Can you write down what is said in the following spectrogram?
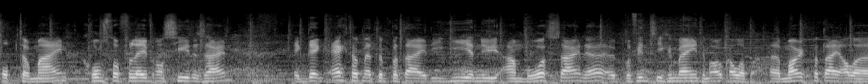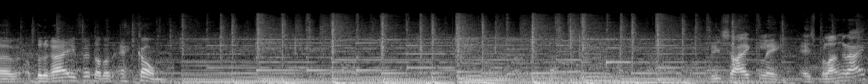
op termijn grondstoffenleverancier te zijn. Ik denk echt dat met de partijen die hier nu aan boord zijn, hè, provincie, gemeente, maar ook alle eh, marktpartijen, alle bedrijven, dat het echt kan. Recycling is belangrijk.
